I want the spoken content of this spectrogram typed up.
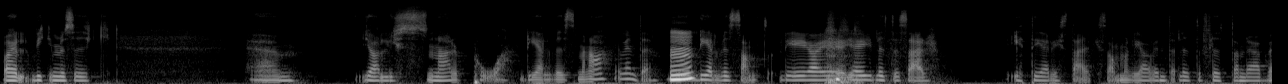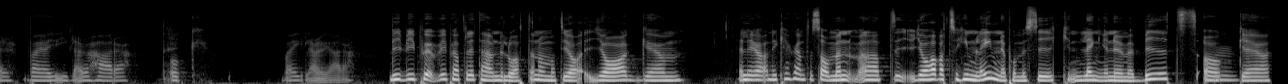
vad, vilken musik ehm, jag lyssnar på delvis. Men ja, jag vet inte. Mm. delvis sant. Det jag, är, jag är lite så här eterisk där liksom. Eller jag vet inte, lite flytande över vad jag gillar att höra och vad jag gillar att göra. Vi, vi, vi pratade lite här under låten om att jag, jag ehm, eller ja, det kanske jag inte sa, men att jag har varit så himla inne på musik länge nu med beats och Mm. eh,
